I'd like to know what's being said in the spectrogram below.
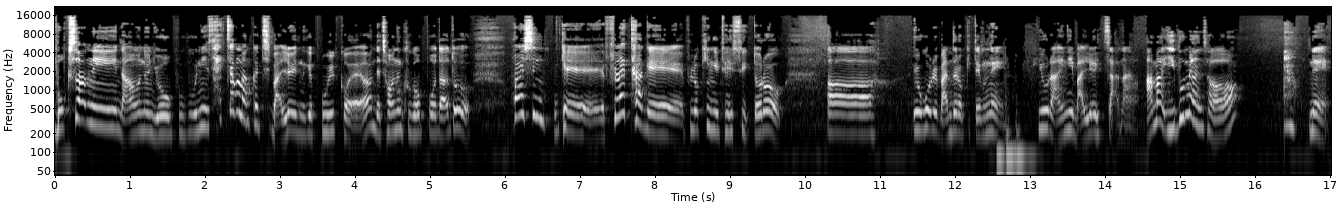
목선이 나오는 요 부분이 살짝만 끝이 말려 있는 게 보일 거예요. 근데 저는 그것보다도 훨씬 이렇게 플랫하게 블로킹이 될 수 있도록 어, 요거를 만들었기 때문에 요 라인이 말려 있지 않아요. 아마 입으면서 네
